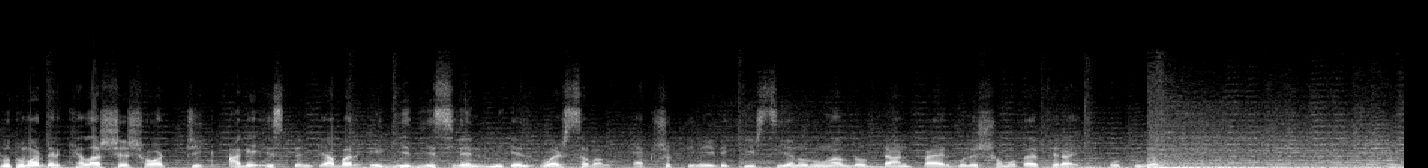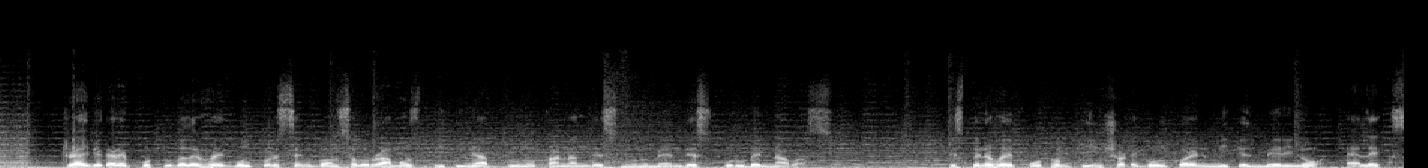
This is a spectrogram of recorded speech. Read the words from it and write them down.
প্রথমার্ধের খেলা শেষ হওয়ার ঠিক আগে স্পেনকে আবার এগিয়ে দিয়েছিলেন মিকেল ওয়ারসাবাল। একষট্টি মিনিটে ক্রিস্টিয়ানো রোনালদোর ডান পায়ের গোলে সমতায় ফেরায় পর্তুগাল। ট্রাইবেকারে পর্তুগালের হয়ে গোল করেছেন Goncalo Ramos Vitinha Bruno Fernandes, Nuno Mendes ও রুবেন নাভাস স্পেনের হয়ে প্রথম তিন শটে গোল করেন মিকেল মেরিনো, অ্যালেক্স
